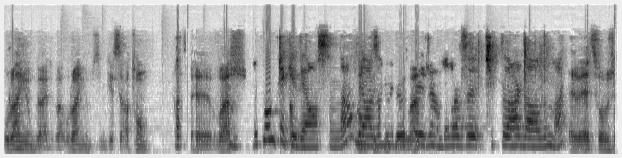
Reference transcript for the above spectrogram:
uranyum galiba, uranyum simgesi, atom At- e, var. Atom çekirdeği aslında. Atom Birazdan göstereceğim. Bazı çıktılar da aldım ben. Evet, soracağım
